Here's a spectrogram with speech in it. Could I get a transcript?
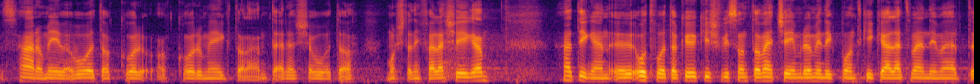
ez három éve volt, akkor, akkor még talán terhesse volt a mostani feleségem. Hát igen, ott voltak ők is, viszont a meccseimről mindig pont ki kellett menni, mert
